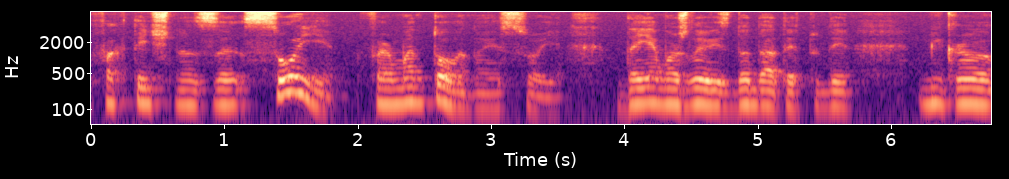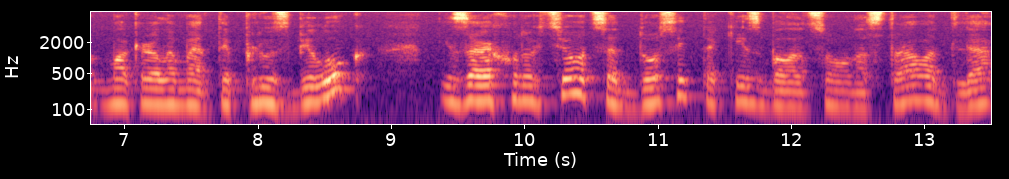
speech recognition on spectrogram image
фактично з сої, ферментованої сої, дає можливість додати туди мікро-макроелементи плюс білок. І за рахунок цього це досить таки збалансована страва для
